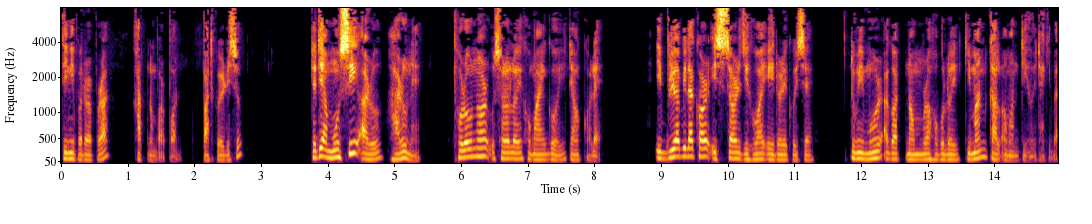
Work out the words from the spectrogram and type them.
তিনি পদৰ পৰা সাত নম্বৰ পদ পাঠ কৰি দিছো। তেতিয়া মুচি আৰু হাৰুণে ফৰৌনৰ ওচৰলৈ সোমাই গৈ তেওঁক কলে ইব্ৰিয়াবিলাকৰ ঈশ্বৰ জিহুৱাই এইদৰে কৈছে তুমি মোৰ আগত নম্ৰ হবলৈ কিমান কাল অমান্তি হৈ থাকিবা?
